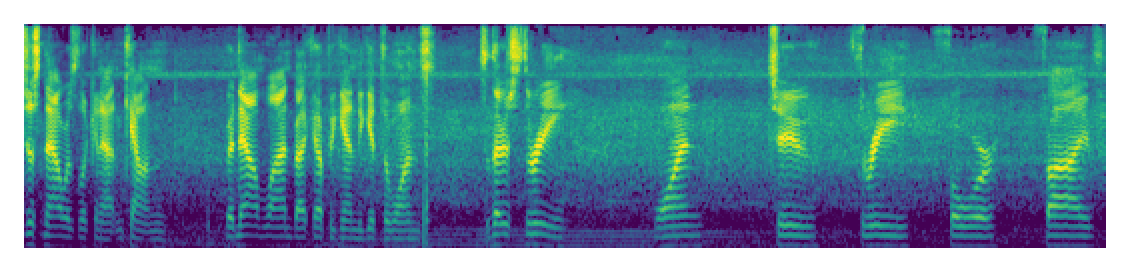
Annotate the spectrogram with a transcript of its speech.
just now was looking at and counting, but now I'm lined back up again to get the ones. So there's three. One, two, three, four, five.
